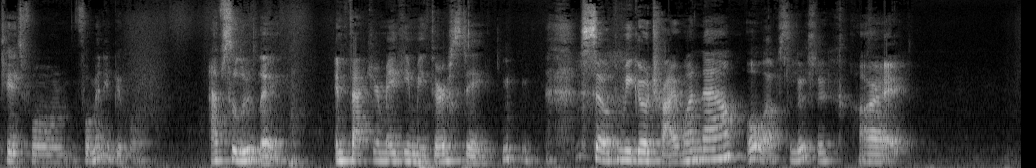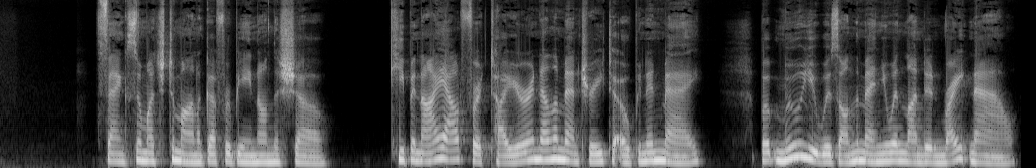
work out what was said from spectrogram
case for for many people. Absolutely. In fact, you're making me thirsty. so, can we go try one now? Oh, absolutely. All right. Thanks so much to Monica for being on the show. Keep an eye out for Tayer Elementary to open in May, but Muyu is on the menu in London right now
